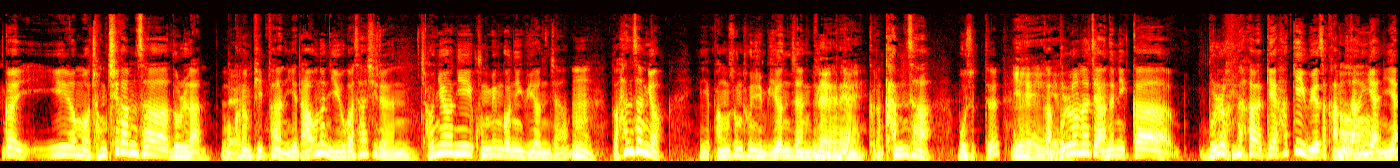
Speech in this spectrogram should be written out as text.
그러니까 이런 뭐 정치 감사 논란, 뭐 네. 그런 비판 이게 나오는 이유가 사실은 전현희 국민권익위원장 음. 또 한상혁 이 방송통신위원장 등에 대한 네. 그런 감사 모습들. 예, 그러니까 예. 물러나지 않으니까 물러나게 하기 위해서 감사하는 어. 게 아니냐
